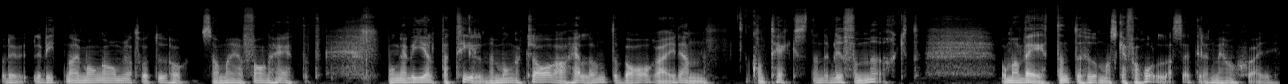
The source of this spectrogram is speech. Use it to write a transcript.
och det, det vittnar ju många om, jag tror att du har samma erfarenhet. Att många vill hjälpa till men många klarar heller inte att vara i den kontexten. Det blir för mörkt. Och man vet inte hur man ska förhålla sig till en människa i,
